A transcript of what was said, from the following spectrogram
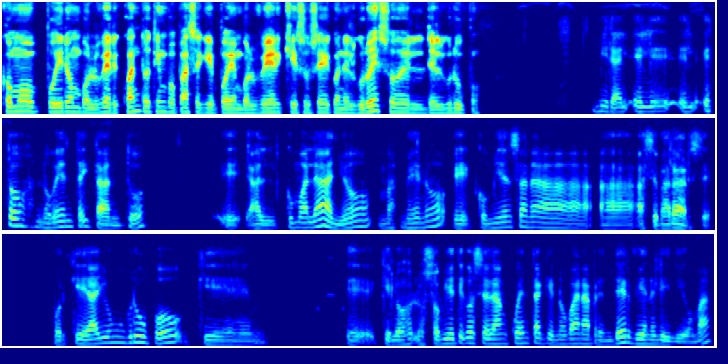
¿Cómo pudieron volver? ¿Cuánto tiempo pasa que pueden volver? ¿Qué sucede con el grueso del, grupo? Mira, el, estos noventa y tantos eh, al, como al año, más o menos, eh, comienzan a, separarse, porque hay un grupo que, eh, que los, soviéticos se dan cuenta que no van a aprender bien el idioma,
